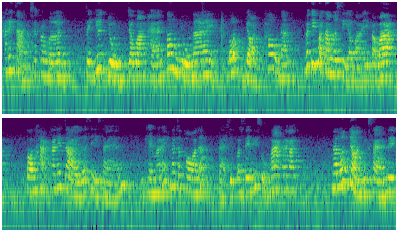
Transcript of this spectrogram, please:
ค่าใช้จ่ายเราใช้ประเมิน จะยืดหยุ่นจะวางแผนต้องอยู่ในลดหย่อนเท่านั้น เมื่อกี้กว่าทำเบอร์สี่เอาไว้แปลว่า ตอนหักค่าใช้จ่ายเหลือ4ี่แสนโอเคไหมน่าจะพอนะ80%นี่สูงมากนะคะมาลดหย่อนอีกแสนหนึ่ง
